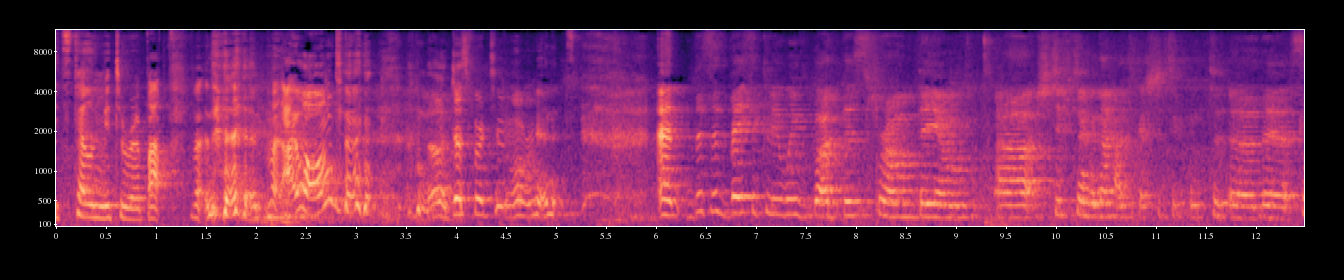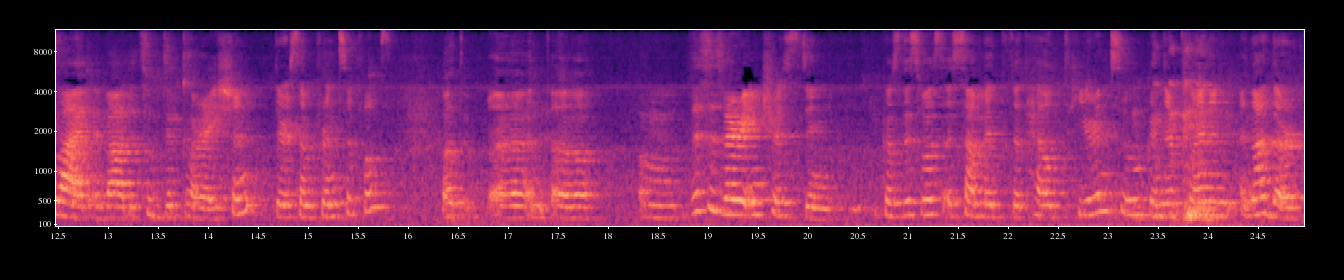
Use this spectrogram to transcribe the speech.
It's telling me to wrap up, but, but I won't. no, just for two more minutes. And this is basically, we've got this from the um, uh, Stiftung uh, the slide about the Zug Declaration. There are some principles, but uh, uh, um, this is very interesting because this was a summit that held here in Zug, and they're planning another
